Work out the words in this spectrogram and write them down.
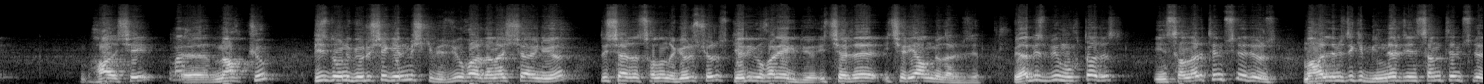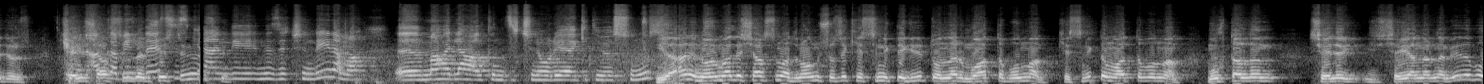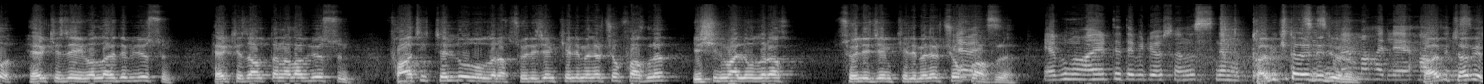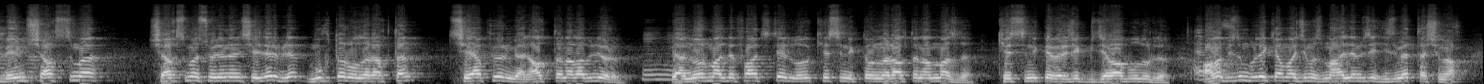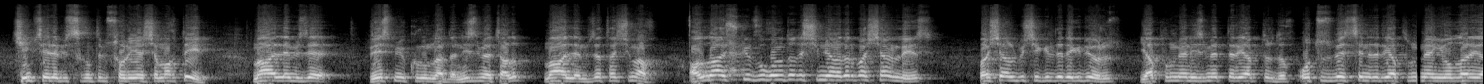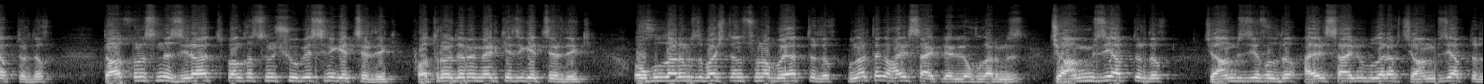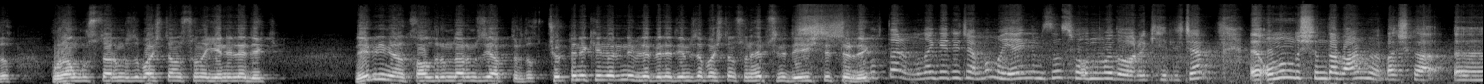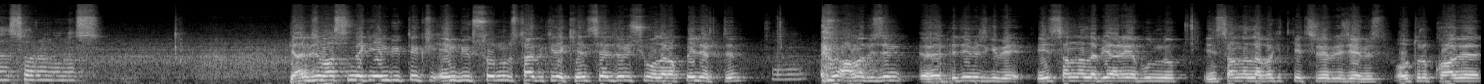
ha şey Mahkum. e, mahkum. Biz de onu görüşe gelmiş gibiyiz. Yukarıdan aşağı iniyor. Dışarıda salonda görüşüyoruz. Geri yukarıya gidiyor. İçeride içeriye almıyorlar bizi. Veya biz bir muhtarız. İnsanları temsil ediyoruz. Mahallemizdeki binlerce insanı temsil ediyoruz. Kendi yani akabinde bir şey siz istemiyoruz ki. kendiniz için değil ama e, mahalle halkınız için oraya gidiyorsunuz. Yani normalde şahsım adına olmuş olsa kesinlikle gidip de onları muhatap olmam. Kesinlikle muhatap olmam. Muhtarlığın şeyler, şey yanlarından biri de bu. Herkese eyvallah edebiliyorsun. Herkese alttan alabiliyorsun. Fatih Tellioğlu olarak söyleyeceğim kelimeler çok farklı. Yeşil Mahalle olarak söyleyeceğim kelimeler çok Evet. farklı. Ya bunu ayırt edebiliyorsanız ne mutlu. Tabii ki de ayırt Sizin ediyorum. mahalle Tabii tabii benim şahsıma şahsıma söylenen şeyleri bile muhtar olaraktan şey yapıyorum yani alttan alabiliyorum. Yani normalde Fatih Tellioğlu kesinlikle onları alttan almazdı. Kesinlikle verecek bir cevabı olurdu. Evet. Ama bizim buradaki amacımız mahallemize hizmet taşımak, kimseyle bir sıkıntı bir sorun yaşamak değil. Mahallemize resmi kurumlardan hizmet alıp mahallemize taşımak. Allah'a şükür bu konuda da şimdiye kadar başarılıyız. Başarılı bir şekilde de gidiyoruz. Yapılmayan hizmetleri yaptırdık. 35 senedir yapılmayan yolları yaptırdık. Daha sonrasında Ziraat Bankası'nın şubesini getirdik. Fatura ödeme merkezi getirdik. Okullarımızı baştan sona boyattırdık. Bunlar tabii hayır sahipleriyle okullarımız. Camimizi yaptırdık. Camimiz yıkıldı. Hayır sahibi bularak camimizi yaptırdık. Kur'an kurslarımızı baştan sona yeniledik. Ne bileyim yani kaldırımlarımızı yaptırdık. Çöp tenekelerini bile belediyemize baştan sona hepsini değiştirttirdik. Muhtarım buna geleceğim ama yayınımızın sonuna doğru geleceğim. Ee, onun dışında var mı başka e, sorununuz? Yani bizim aslındaki en büyük en büyük sorunumuz tabii ki de kentsel dönüşüm olarak belirttim. Ama bizim e, dediğimiz gibi insanlarla bir araya bulunup insanlarla vakit geçirebileceğimiz, oturup kahve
